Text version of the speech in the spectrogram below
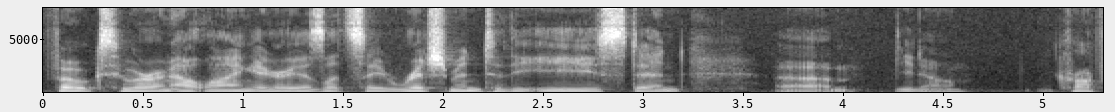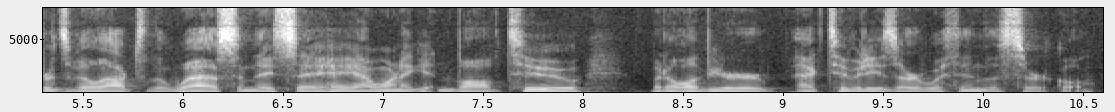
folks who are in outlying areas. Let's say Richmond to the east, and um, you know Crawfordsville out to the west, and they say, "Hey, I want to get involved too," but all of your activities are within the circle,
